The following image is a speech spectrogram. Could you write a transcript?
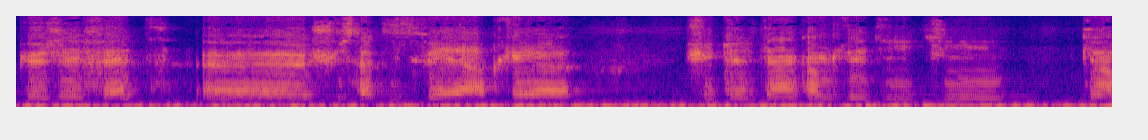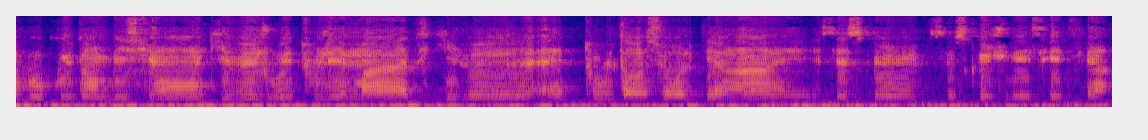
que j'ai faite, euh, je suis satisfait. Après, je suis quelqu'un, comme je l'ai dit, qui, qui a beaucoup d'ambition, qui veut jouer tous les matchs, qui veut être tout le temps sur le terrain et c'est ce que c'est ce que je vais essayer de faire.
